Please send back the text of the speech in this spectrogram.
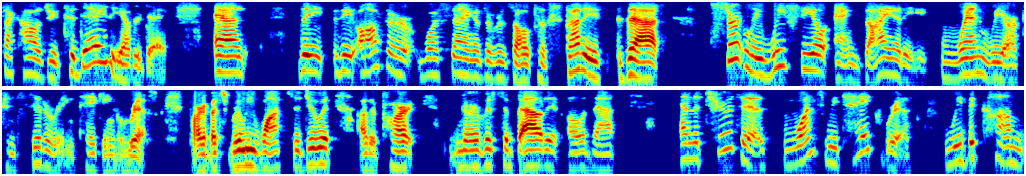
Psychology Today the other day, and the the author was saying, as a result of studies, that certainly we feel anxiety when we are considering taking a risk. Part of us really wants to do it, other part nervous about it, all of that. And the truth is, once we take risks, we become,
